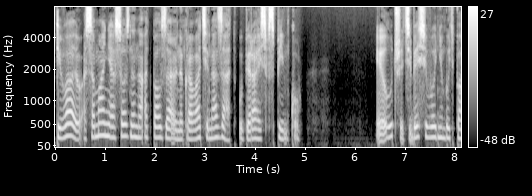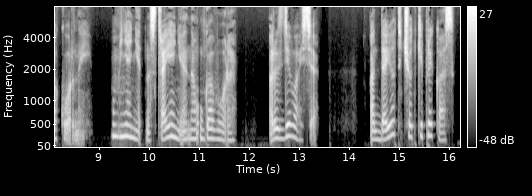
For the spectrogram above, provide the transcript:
Киваю, а сама неосознанно отползаю на кровати назад, упираясь в спинку. «И лучше тебе сегодня быть покорной. У меня нет настроения на уговоры. Раздевайся». Отдает четкий приказ —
